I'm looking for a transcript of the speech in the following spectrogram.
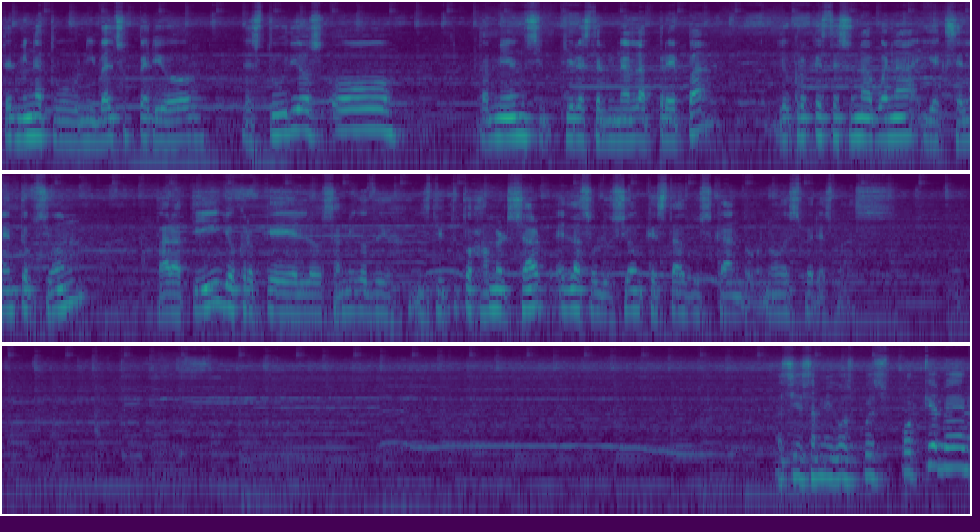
Termina tu nivel superior de estudios o también si quieres terminar la prepa. Yo creo que esta es una buena y excelente opción para ti. Yo creo que los amigos del Instituto Hammer Sharp es la solución que estás buscando. No esperes más. Así es amigos, pues ¿por qué ver?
